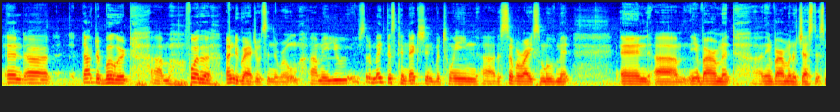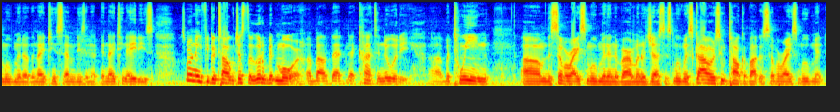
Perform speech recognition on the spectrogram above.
And uh, Dr. Bullard, um, for the undergraduates in the room, I mean, you, you sort of make this connection between uh, the civil rights movement and um, the environment, uh, the environmental justice movement of the 1970s and, and, 1980s. I was wondering if you could talk just a little bit more about that, that continuity uh, between um, the civil rights movement and environmental justice movement. Scholars who talk about the civil rights movement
